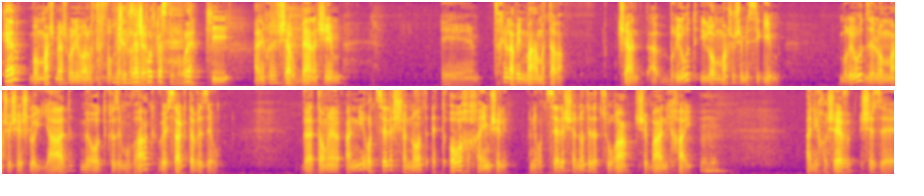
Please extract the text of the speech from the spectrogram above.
כן? ממש 180 מעלות הפוך. בשביל זה יש. פודקאסטים, מעולה. כי אני חושב שהרבה אנשים אה, צריכים להבין מה המטרה. כשהבריאות היא לא משהו שמשיגים. בריאות זה לא משהו שיש לו יעד מאוד כזה מובהק, והשגת וזהו. ואתה אומר, אני רוצה לשנות את אורח החיים שלי. אני רוצה לשנות את הצורה שבה אני חי. אני חושב שזה,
